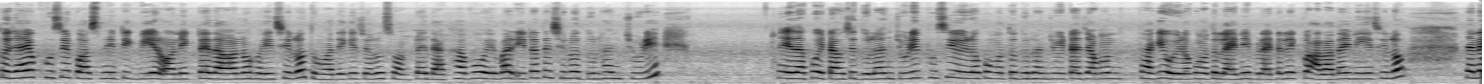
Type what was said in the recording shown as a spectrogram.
তো যাই হোক খুশি কসমেটিক বিয়ের অনেকটাই দেওয়ানো হয়েছিল, তোমাদেরকে চলো সবটাই দেখাবো। এবার এটাতে ছিল দুলহান চুড়ি। এই দেখো, এটা হচ্ছে দুলহান চুড়ি, খুশি ওই রকম মতো দুলহান চুড়িটা যেমন থাকে ওই রকম মতো লাইনে ব্রাইডালে একটু আলাদাই নিয়েছিল। জানে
